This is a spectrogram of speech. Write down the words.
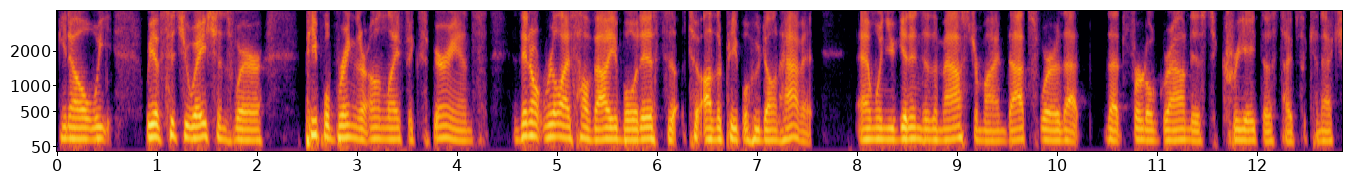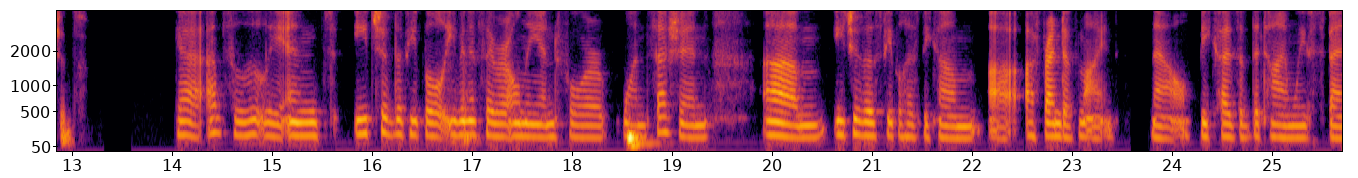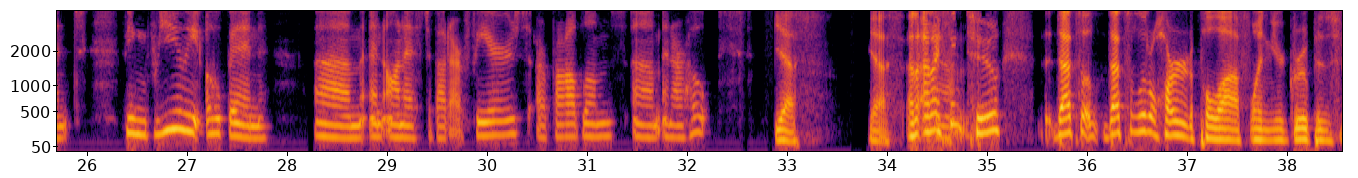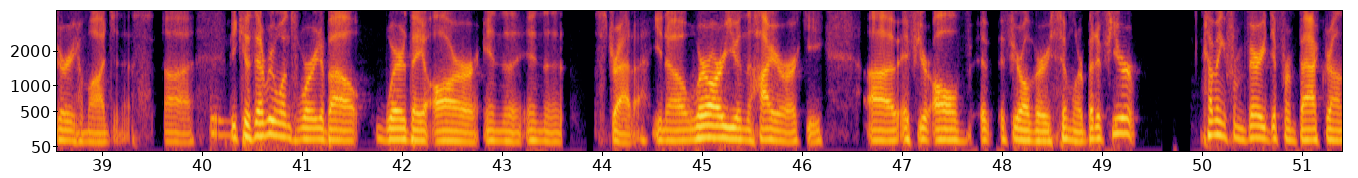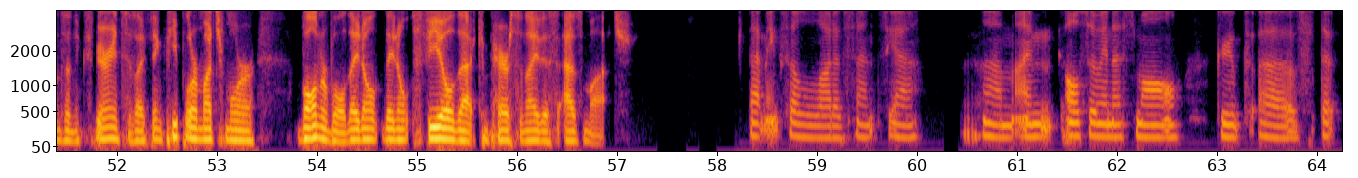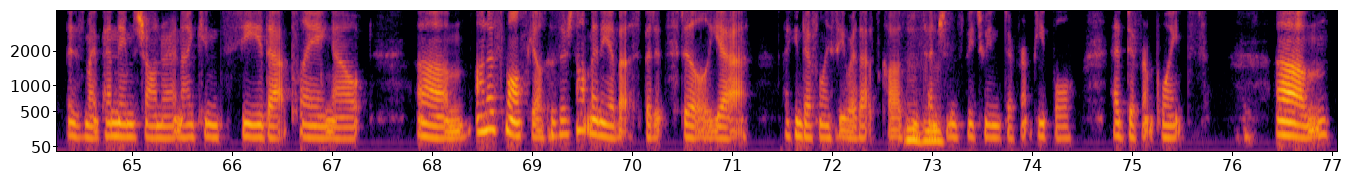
You know, we, we have situations where people bring their own life experience. They don't realize how valuable it is to, to other people who don't have it. And when you get into the mastermind, that's where that, that fertile ground is to create those types of connections. Yeah, absolutely. And each of the people, even if they were only in for one session, um, each of those people has become uh, a friend of mine now because of the time we've spent being really open um, and honest about our fears, our problems, um, and our hopes. Yes, yes, and and I think too that's a that's a little harder to pull off when your group is very homogenous uh, mm-hmm. because everyone's worried about where they are in the in the strata you know where are you in the hierarchy uh, if you're all if you're all very similar. But if you're coming from very different backgrounds and experiences i think people are much more vulnerable. They don't they don't feel that comparisonitis as much. That makes a lot of sense yeah, yeah. Um, i'm also in a small group of that is my pen names genre and i can see that playing out um, on a small scale because there's not many of us but it's still yeah I can definitely see where that's caused some mm-hmm. tensions between different people at different points. Um,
